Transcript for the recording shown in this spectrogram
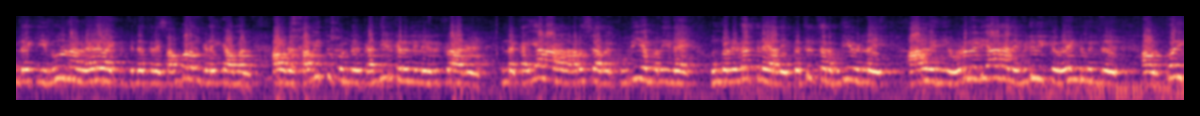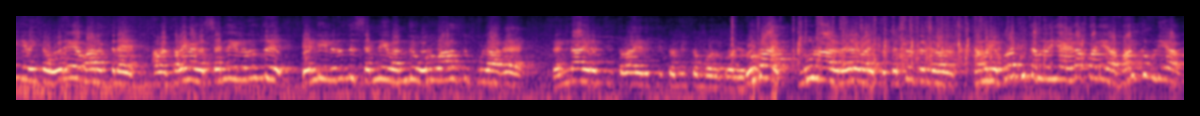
இன்றைக்கு நூறு நாள் வேலை வாய்ப்பு திட்டத்திலே சம்பளம் கிடைக்காமல் அவர்கள் தவித்துக் கொண்டு கண்ணீர் கடலில் இருக்கிறார்கள். இந்த கையாளாத அரசு அதற்கு உரிய முறையிலே உங்களிடத்திலே அதை பெற்றுத்தர முடியவில்லை. ஆகவே நீ உடனடியாக அதை விடுவிக்க வேண்டும் என்று அவர் கோரிக்கை வைத்த ஒரே வாரத்திலே அவர் தலைநகர் சென்னையிலிருந்து டெல்லியிலிருந்து சென்னை வந்து ஒரு வாரத்துக்குள்ளாக ரெண்டாயிரத்தி தொள்ளாயிரத்தி தொண்ணூத்தி ஒன்பது கோடி ரூபாய் நூறு நாள் வேலை வாய்ப்பு பெற்றுத் தந்தவர் நம்முடைய புரட்சி தமிழையா எடப்பாடியார் மறுக்க முடியாது.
